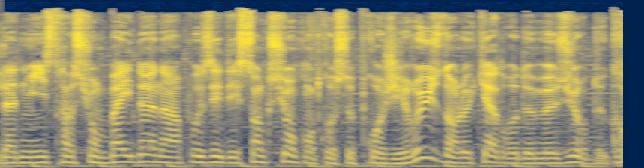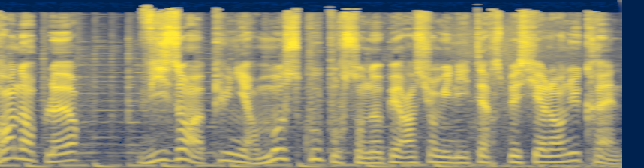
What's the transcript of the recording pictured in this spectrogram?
L'administration Biden a imposé des sanctions contre ce projet russe dans le cadre de mesures de grande ampleur visant à punir Moscou pour son opération militaire spéciale en Ukraine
